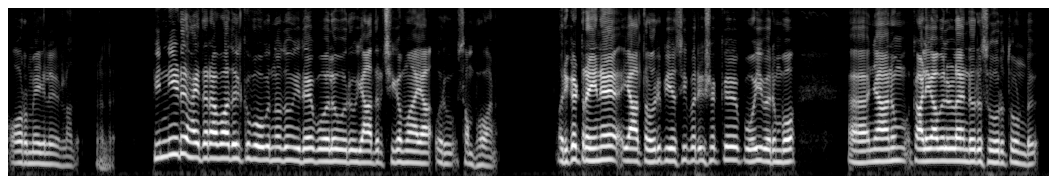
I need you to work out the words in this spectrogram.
ഓർമ്മയിലുള്ളത്. പിന്നീട് ഹൈദരാബാദിലേക്ക് പോകുന്നതും ഇതേപോലെ ഒരു യാദൃച്ഛികമായ ഒരു സംഭവമാണ്. ഒരിക്കൽ ട്രെയിന് യാത്ര ഒരു പി എസ് സി പരീക്ഷയ്ക്ക് പോയി വരുമ്പോൾ ഞാനും കാളികാവിലുള്ള എന്റെ ഒരു സുഹൃത്തുമുണ്ട് ഉണ്ട്.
